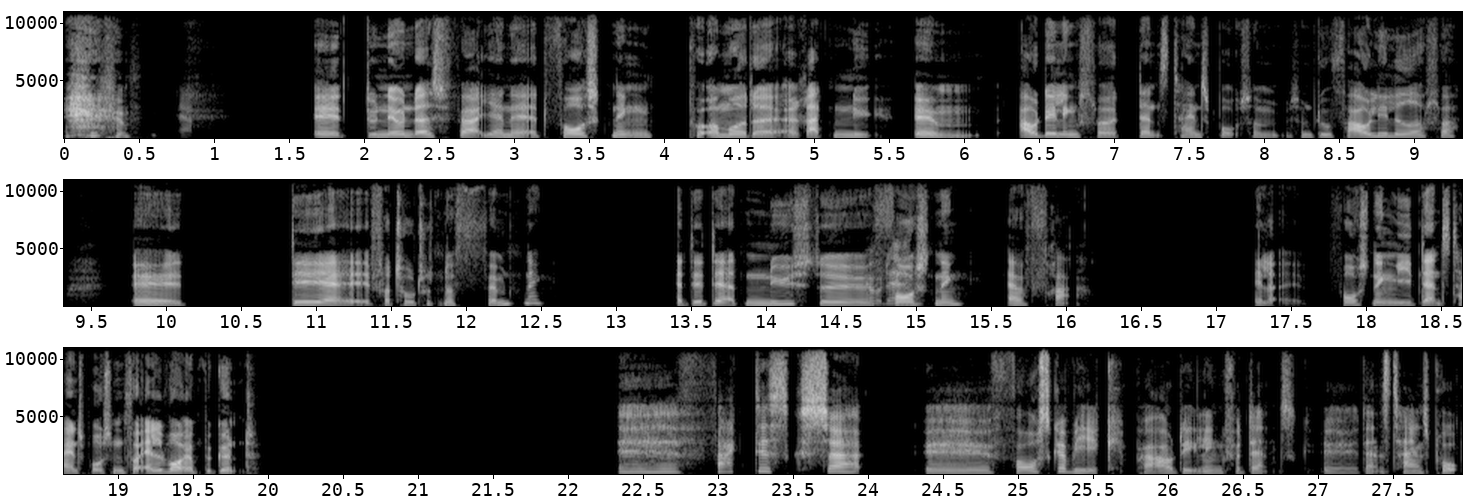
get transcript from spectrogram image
ja. Øh, du nævnte også før, Janne, at forskningen på området er ret ny øhm, afdeling for dansk tegnsprog, som, som du er faglig leder for, øh, det er fra 2015, ikke? Er det der, den nyeste jo, forskning er. er fra? Eller øh, forskningen i dansk tegnsprog sådan for alvor er begyndt? Øh, faktisk så øh, forsker vi ikke på afdelingen for dansk, øh, dansk tegnsprog,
